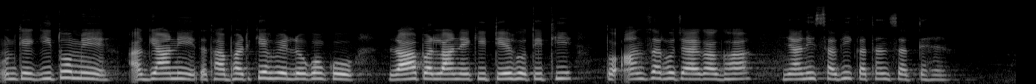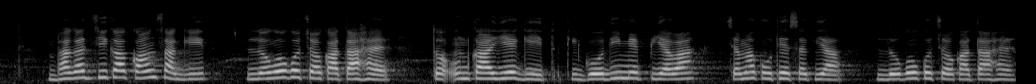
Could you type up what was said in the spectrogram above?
उनके गीतों में अज्ञानी तथा भटके हुए लोगों को राह पर लाने की टेर होती थी तो आंसर हो जाएगा घ, यानी सभी कथन सत्य हैं। भगत जी का कौन सा गीत लोगों को चौंकाता है? तो उनका ये गीत कि गोदी में पियावा चमक उठे सकिया लोगों को चौंकाता है।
